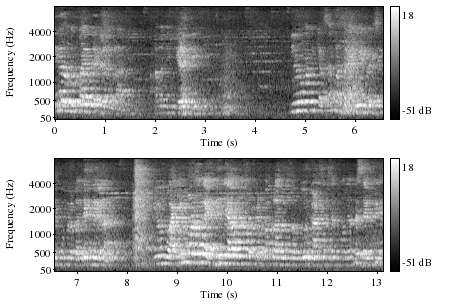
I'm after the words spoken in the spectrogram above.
ಏನಾದ್ರು ಒಂದು ಉಪಾಯ ಇದ್ರೆ ಹೇಳಲ್ಲ ಅದನ್ನ ನೀವು ಕೇಳ್ತೀನಿ ನೀವು ಒಂದು ಕೆಲಸ ಮಾಡ್ತಾರೆ ಹೆಂಗೆ ಬೆಳೆಸಿದ ಮಕ್ಕಳು ಬಂದಿರ್ತೀರಿಲ್ಲ ನೀವು ವಾಕಿಂಗ್ ಮಾಡುವಾಗ ಹಿಂದಿಂದ ಯಾವ ಸ್ವಲ್ಪ ಹೆಣ್ಮಕ್ಳಾದ್ರು ಸ್ವಲ್ಪ ದೂರ ಕಾಣಿಸ್ಬೇಕು ಅಂದ್ರೆ ಸೆಲ್ಫಿಗೆ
